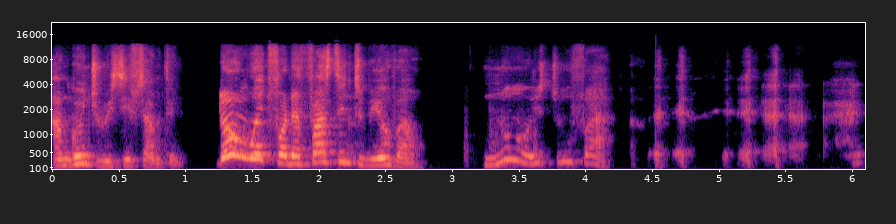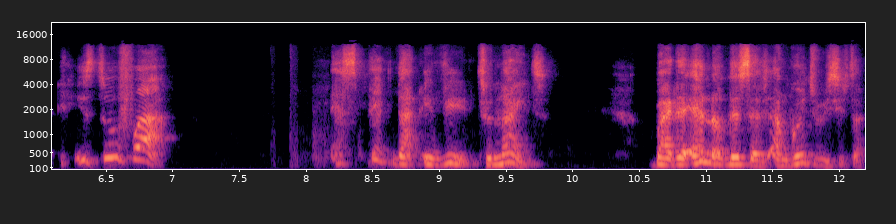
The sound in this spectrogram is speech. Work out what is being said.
I'm going to receive something. Don't wait for the fasting to be over. No, it's too far. it's too far. Expect that if you tonight, by the end of this, I'm going to receive that.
